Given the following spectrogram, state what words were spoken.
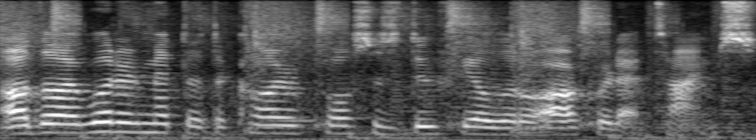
Although I would admit that the color pulses do feel a little awkward at times.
